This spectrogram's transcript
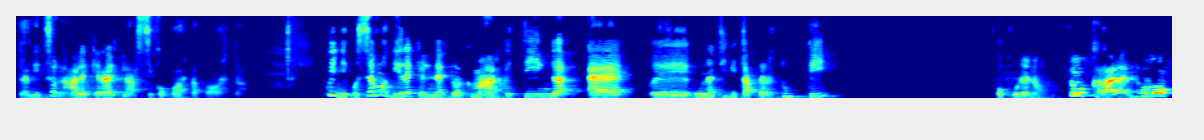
tradizionale che era il classico porta a porta. Quindi possiamo dire che il network marketing è eh, un'attività per tutti oppure no? Io credo,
